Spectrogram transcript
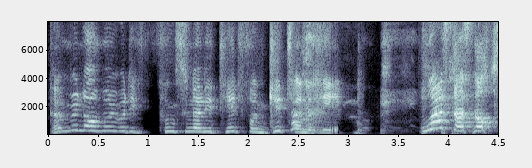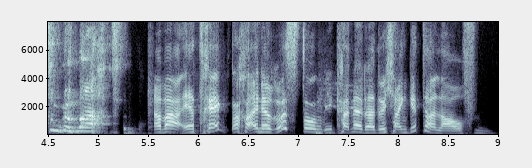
Können wir noch mal über die Funktionalität von Gittern reden? Du hast das noch zugemacht. Aber er trägt doch eine Rüstung. Wie kann er da durch ein Gitter laufen?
